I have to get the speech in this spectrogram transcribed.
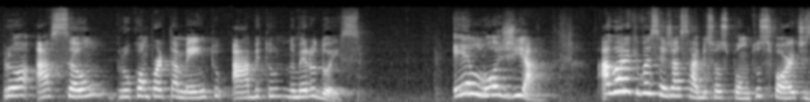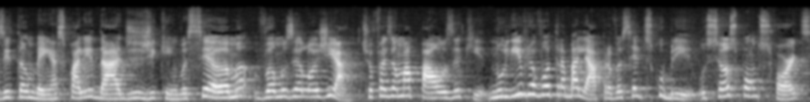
para ação, para o comportamento, hábito número 2. Elogiar. Agora que você já sabe seus pontos fortes e também as qualidades de quem você ama, vamos elogiar. Deixa eu fazer uma pausa aqui. No livro eu vou trabalhar para você descobrir os seus pontos fortes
